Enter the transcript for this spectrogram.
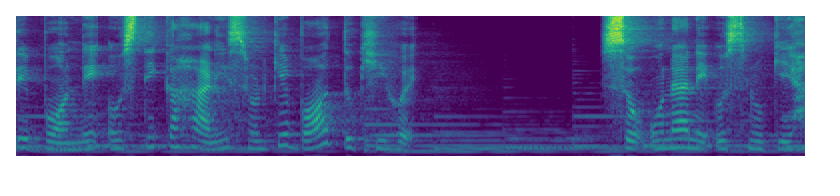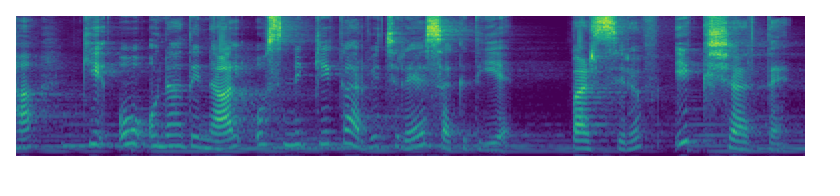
ਤੇ ਬੌਨ ਨੇ ਉਸ ਦੀ ਕਹਾਣੀ ਸੁਣ ਕੇ ਬਹੁਤ ਦੁਖੀ ਹੋਏ। ਸੋ ਉਹਨਾਂ ਨੇ ਉਸ ਨੂੰ ਕਿਹਾ ਕਿ ਉਹ ਉਹਨਾਂ ਦੇ ਨਾਲ ਉਸ ਨਿੱਕੇ ਘਰ ਵਿੱਚ ਰਹਿ ਸਕਦੀ ਹੈ ਪਰ ਸਿਰਫ ਇੱਕ ਸ਼ਰਤ ਹੈ।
